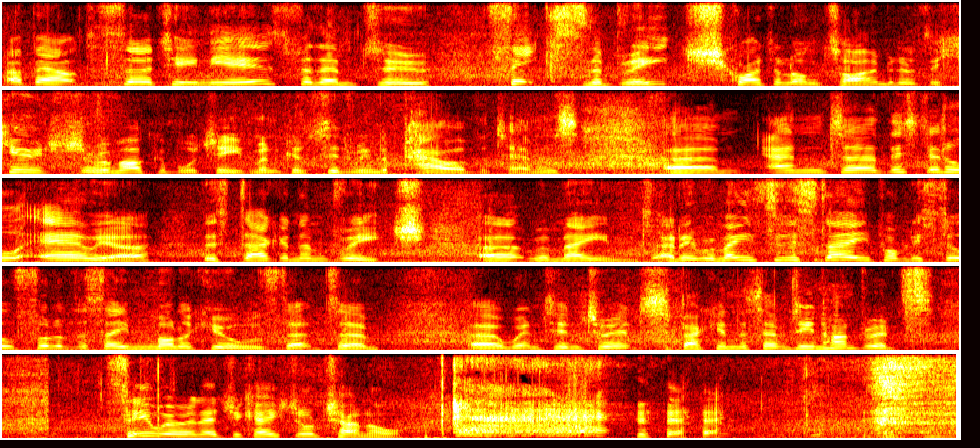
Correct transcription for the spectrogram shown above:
about 13 years for them to fix the breach, quite a long time, but it was a huge, remarkable achievement considering the power of the Thames. Um, and uh, this little area, this Dagenham Breach, uh, remained, and it remains to this day, probably still full of the same molecules that um, uh, went into it back in the 1700s. See, we're an educational channel.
